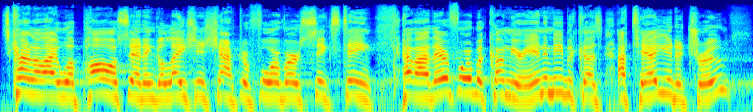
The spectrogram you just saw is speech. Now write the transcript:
It's kind of like what Paul said in Galatians chapter 4, verse 16. Have I therefore become your enemy because I tell you the truth?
